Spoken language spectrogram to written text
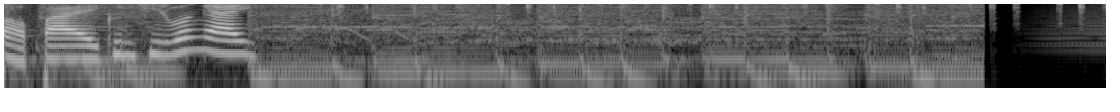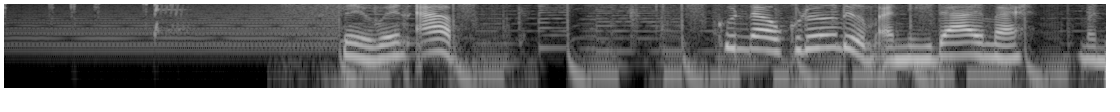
ต่อไปคุณคิดว่าไง เซเว่นอัพ คุณเดาเครื่องดื่มอันนี้ได้ไหม มัน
